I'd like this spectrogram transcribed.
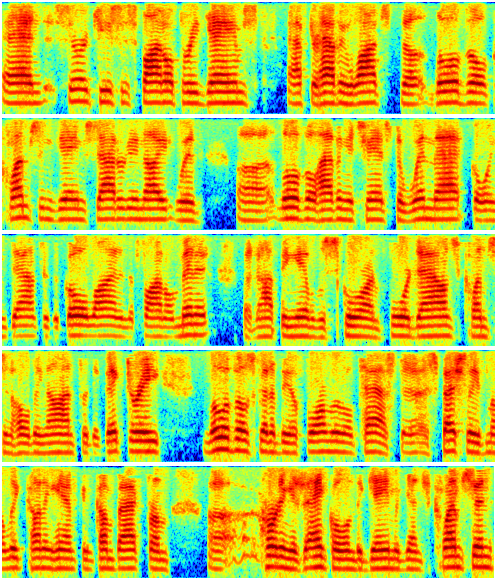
and Syracuse's final three games after having watched the Louisville Clemson game Saturday night with uh, Louisville having a chance to win that, going down to the goal line in the final minute, but not being able to score on four downs. Clemson holding on for the victory. Louisville's going to be a formidable test, uh, especially if Malik Cunningham can come back from uh, hurting his ankle in the game against Clemson.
